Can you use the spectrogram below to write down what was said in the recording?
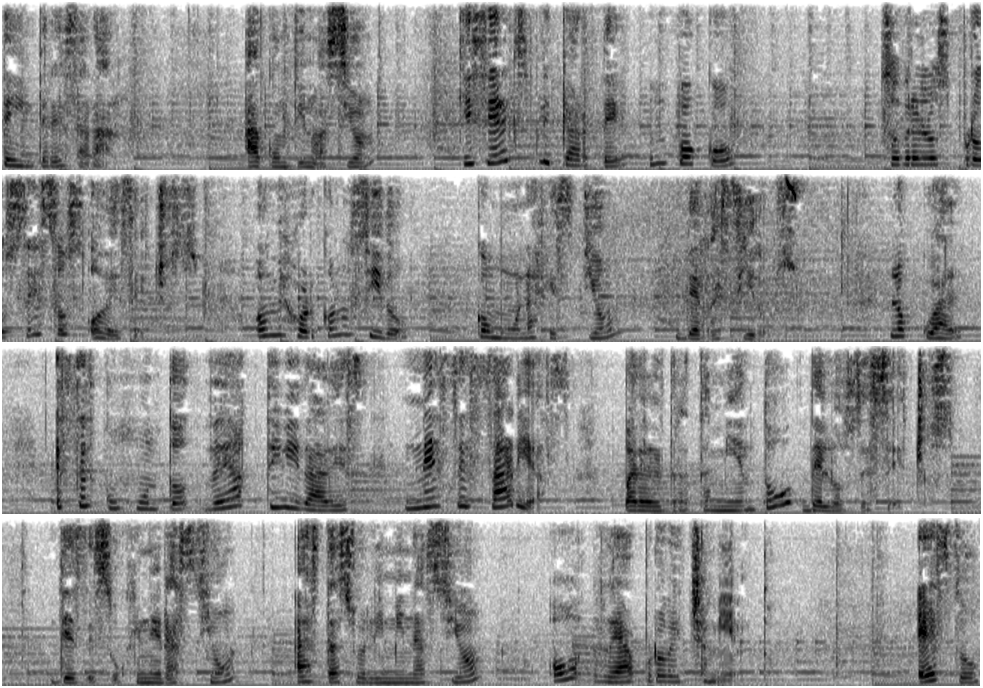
te interesarán. A continuación, quisiera explicarte un poco sobre los procesos o desechos, o mejor conocido como una gestión de residuos, lo cual es el conjunto de actividades necesarias para el tratamiento de los desechos, desde su generación hasta su eliminación o reaprovechamiento. Esto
